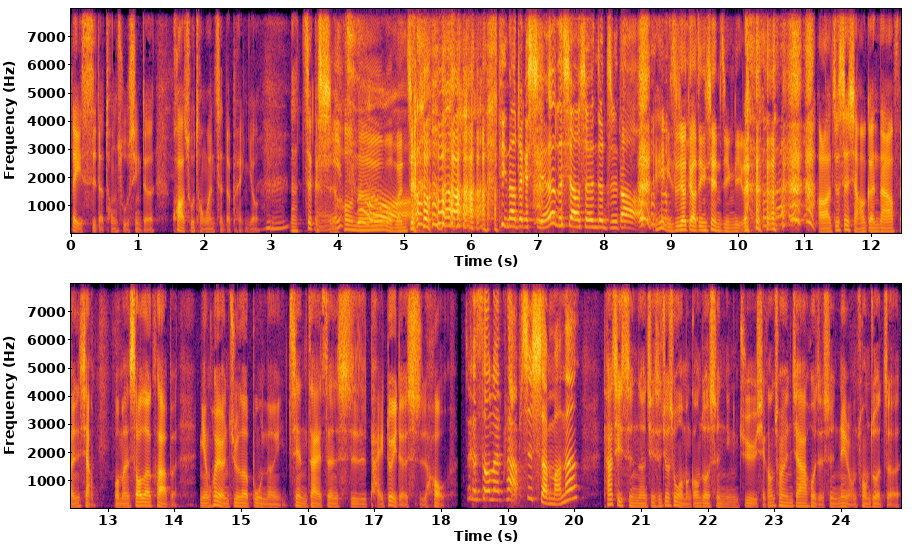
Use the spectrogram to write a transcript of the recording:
类似的同属性的跨出同温层的朋友。嗯、那这个时候呢，错我们就 听到这个邪恶的笑声，就知道，哎，你是不是就掉进陷阱里了？好了，就是想要跟大家分享，我们 Solar Club 年会员俱乐部呢，现在正是排队的时候。这个 Solar Club 是什么呢？它其实呢，其实就是我们工作室凝聚斜杠创业家或者是内容创作者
